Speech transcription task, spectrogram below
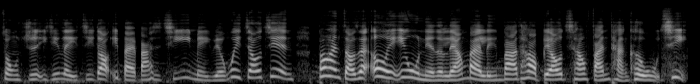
总值已经累积到一百八十七亿美元未交件，包含早在二零一五年的两百零八套标枪反坦克武器，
